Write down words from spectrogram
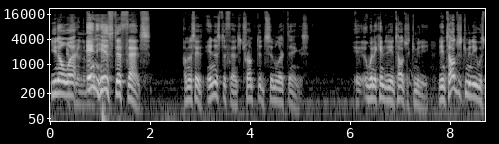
you know what? in In, his defense, I'm going to say this. In his defense, Trump did similar things when it came to the intelligence community. The intelligence community was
